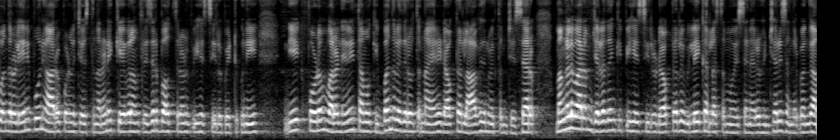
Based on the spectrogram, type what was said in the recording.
కొందరు లేనిపోని ఆరోపణలు చేస్తున్నారని కేవలం ఫ్రిజర్ బాక్సులను పిహెచ్సిలో పెట్టుకుని నీకపోవడం వలననే తమకు ఇబ్బందులు ఎదురవుతున్నాయని డాక్టర్లు ఆవేదన వ్యక్తం చేశారు. మంగళవారం జలదంకి పిహెచ్సిలు డాక్టర్లు విలేకరుల సమావేశం నిర్వహించారు. ఈ సందర్భంగా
